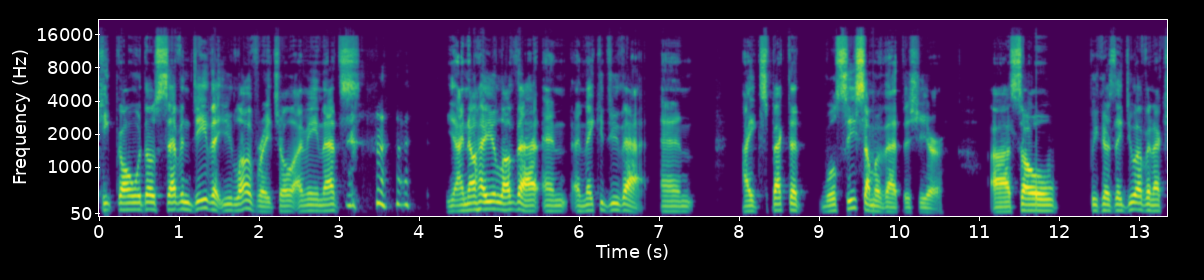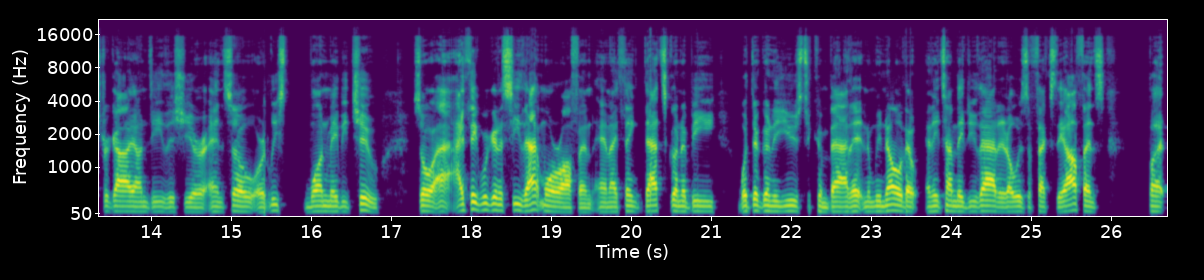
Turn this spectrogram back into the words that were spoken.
keep going with those 7D that you love, Rachel. I mean, that's Yeah, I know how you love that, and and they could do that, and I expect that we'll see some of that this year. Uh, so because they do have an extra guy on D this year, and so or at least 1, maybe 2. So I I think we're gonna see that more often, and I think that's gonna be what they're gonna use to combat it, and we know that anytime they do that, it always affects the offense, but,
